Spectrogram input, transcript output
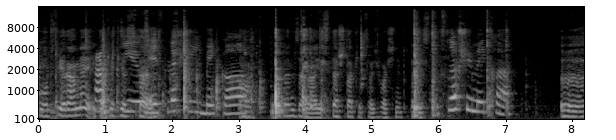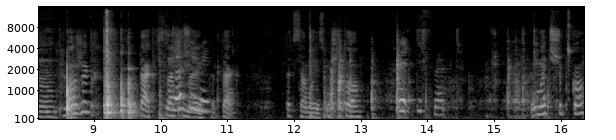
tu otwieramy i tak jak jest ten. Slushy maker. O, benzela jest też takie coś właśnie, tutaj jest Slushy maker. yy, nożyk. Tak, Slushy maker, maker. tak. Tak samo jest, muszę to Bit different. umyć szybko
